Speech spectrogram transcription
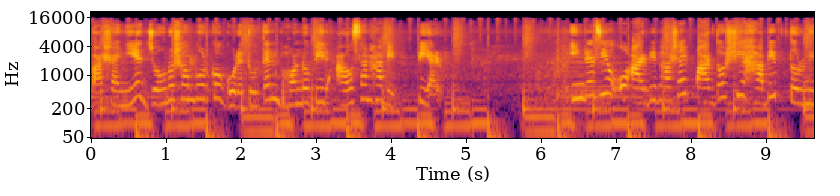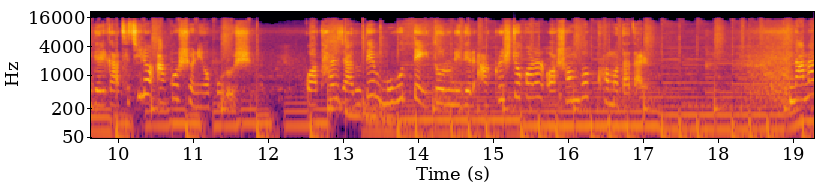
বাসায় নিয়ে যৌন সম্পর্ক গড়ে তুলতেন ভণ্ডপীর আহসান হাবিব, পিয়ার। ইংরেজি ও আরবি ভাষায় পারদর্শী হাবিব তরুণীদের কাছে ছিল আকর্ষণীয় পুরুষ। কথার জাদুতে মুহূর্তেই তরুণীদের আকৃষ্ট করার অসম্ভব ক্ষমতা তার। নানা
